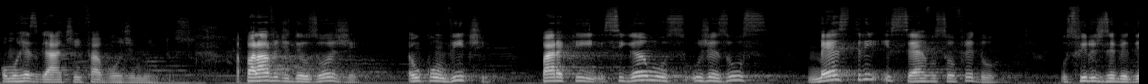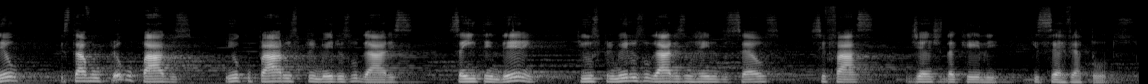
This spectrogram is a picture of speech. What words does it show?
como resgate em favor de muitos. A palavra de Deus hoje é um convite para que sigamos o Jesus, mestre e servo sofredor. Os filhos de Zebedeu estavam preocupados em ocupar os primeiros lugares, sem entenderem que os primeiros lugares no reino dos céus se faz diante daquele que serve a todos.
